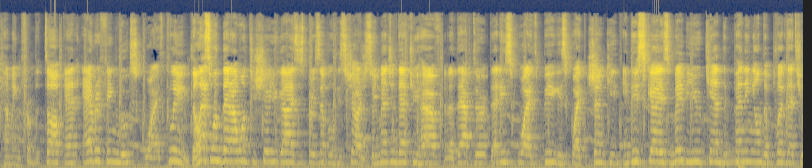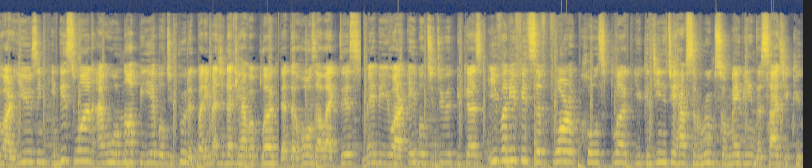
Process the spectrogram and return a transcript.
coming from the top and everything looks quite clean. The last one that I want to show you guys is, for example, this charger. So imagine that you have an adapter that is quite big, is quite chunky. In this case, maybe you can, depending on the plug that you are using. In this one, I will not be able to put it, but imagine that you have a plug that the holes are like this. Maybe you are able to do it because even if it's a four holes plug, you continue to have some room. So maybe in the sides you could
